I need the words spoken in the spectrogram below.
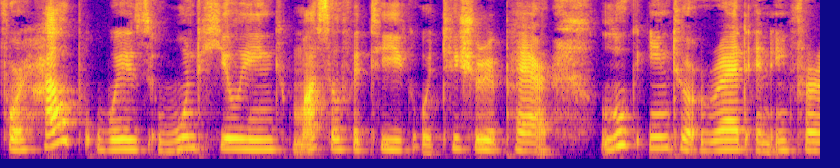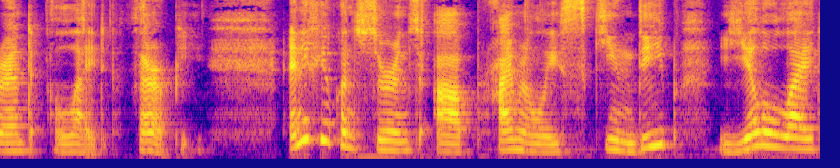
For help with wound healing, muscle fatigue, or tissue repair, look into red and infrared light therapy. And if your concerns are primarily skin deep, yellow light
